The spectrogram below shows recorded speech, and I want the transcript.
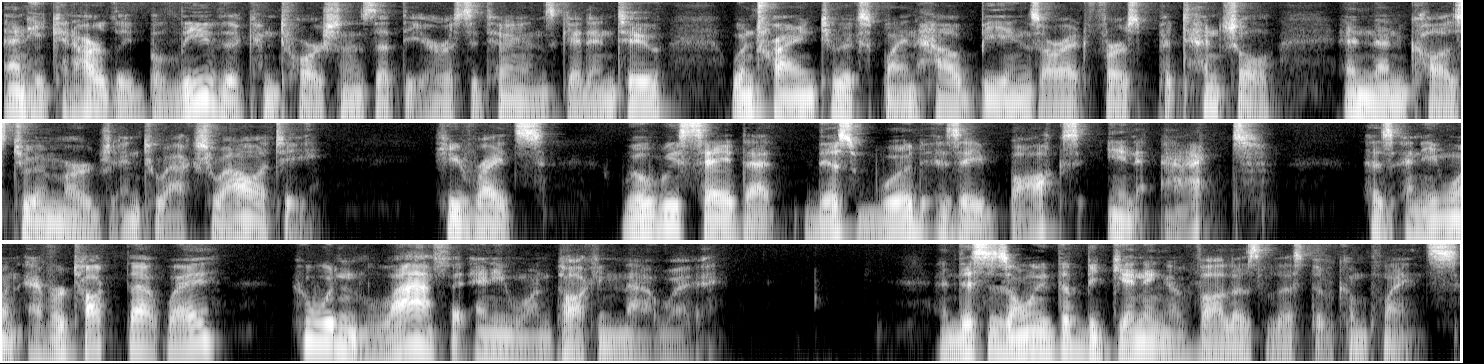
and he can hardly believe the contortions that the Aristotelians get into when trying to explain how beings are at first potential and then caused to emerge into actuality. He writes, Will we say that this wood is a box in act? Has anyone ever talked that way? Who wouldn't laugh at anyone talking that way? And this is only the beginning of Valla's list of complaints.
